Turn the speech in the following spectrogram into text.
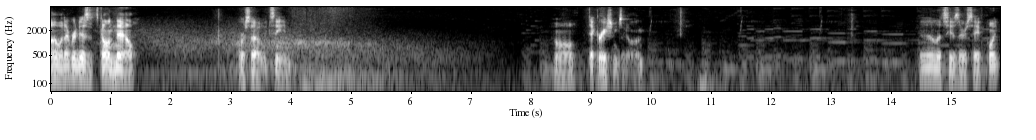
Well, whatever it is, it's gone now. Or so it would seem. Oh, decorations gone. Uh, let's see, is there a save point?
